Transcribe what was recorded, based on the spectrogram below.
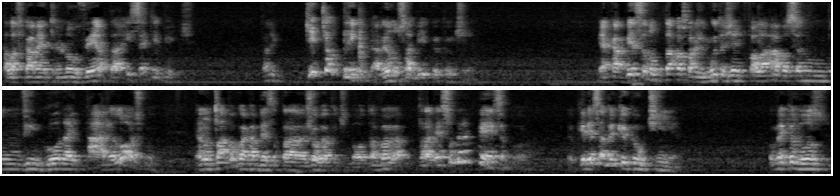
ela ficava entre 90 e 120. Falei, o que, que eu tenho, cara? Eu não sabia o que, que eu tinha. Minha cabeça não estava para ali. Muita gente fala, ah, você não, não vingou na Itália. Lógico, eu não estava com a cabeça para jogar futebol, estava para minha sobrevivência. Pô. Eu queria saber o que, que eu tinha. Como é que eu vou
